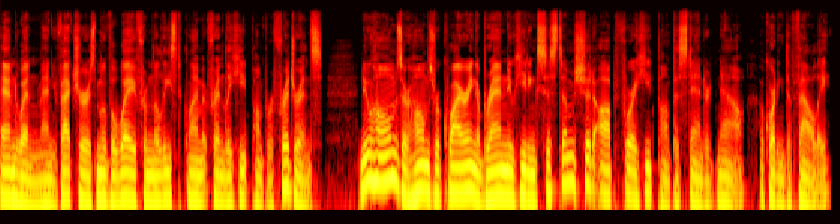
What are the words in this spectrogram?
and when manufacturers move away from the least climate friendly heat pump refrigerants. New homes or homes requiring a brand new heating system should opt for a heat pump as standard now, according to Fowlie.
